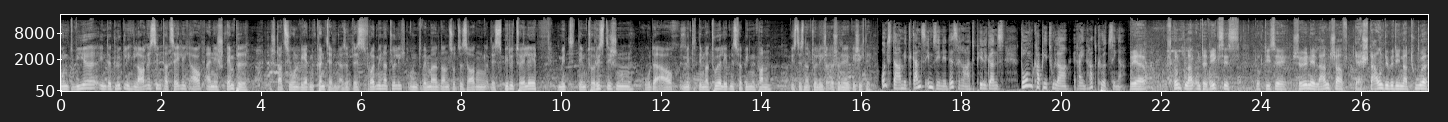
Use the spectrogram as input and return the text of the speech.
und wir in der glücklichen Lage sind, tatsächlich auch eine Stempel Station werden könnten. Also das freut mich natürlich und wenn man dann sozusagen das Spirituelle mit dem Touristischen oder auch mit dem Naturerlebnis verbinden kann, ist das natürlich eine schöne Geschichte. Und damit ganz im Sinne des Radpilgerns. Domkapitular Reinhard Kürzinger. Wer stundenlang unterwegs ist durch diese schöne Landschaft, der staunt über die Natur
